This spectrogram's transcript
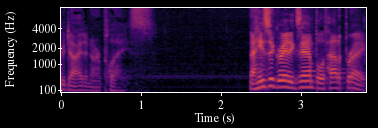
who died in our place. Now, he's a great example of how to pray.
